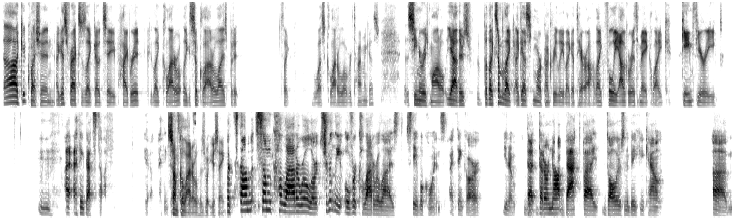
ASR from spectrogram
uh, good question. I guess Frax is like I would say hybrid, like collateral, like it's so collateralized, but it it's like less collateral over time. I guess. Seigniorage model, yeah. There's, but like some like I guess more concretely like a Terra, like fully algorithmic, like game theory. Mm, I, I think that's tough yeah, I think some collateral is what you're saying. But some some collateral or certainly over collateralized stable coins, I think are you know that yeah. that are not backed by dollars in a bank account um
